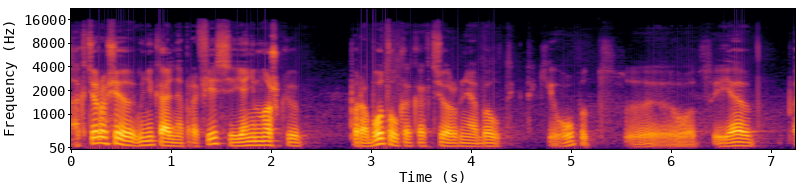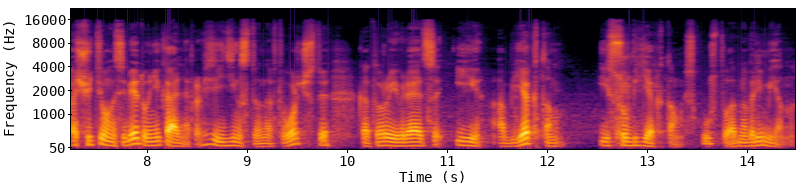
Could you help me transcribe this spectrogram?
Актер вообще уникальная профессия. Я немножко поработал как актер, у меня был такой опыт. Э, вот. И я ощутил на себе, это уникальная профессия, единственная в творчестве, которая является и объектом, и субъектом искусства одновременно.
